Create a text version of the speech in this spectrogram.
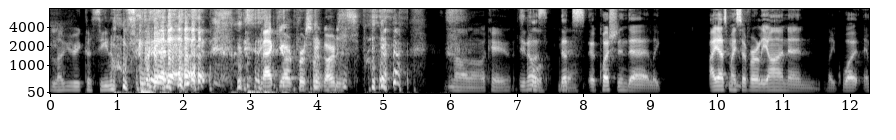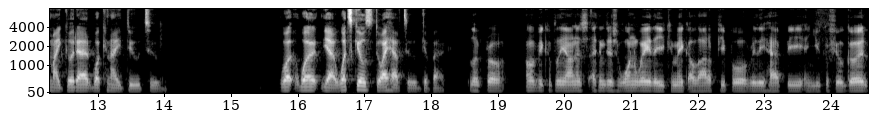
Luxury casinos. Backyard personal gardens. no, no, okay. That's you know cool. it's- that's a question that like i asked myself early on and like what am i good at what can i do to what what yeah what skills do i have to give back Look, bro, I'm gonna be completely honest. I think there's one way that you can make a lot of people really happy and you can feel good.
